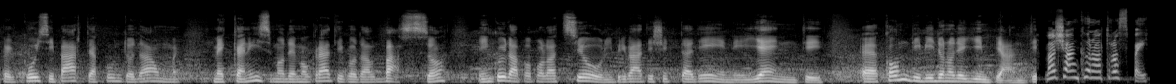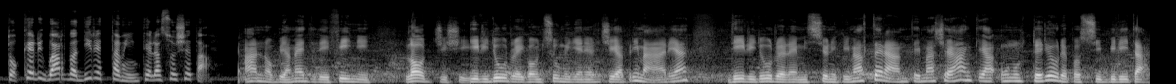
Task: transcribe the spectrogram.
per cui si parte appunto da un meccanismo democratico dal basso in cui la popolazione, i privati cittadini, gli enti eh, condividono degli impianti. Ma c'è anche un altro aspetto che riguarda direttamente la società hanno ovviamente dei fini logici di ridurre i consumi di energia primaria, di ridurre le emissioni climalteranti, ma c'è anche un'ulteriore possibilità,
